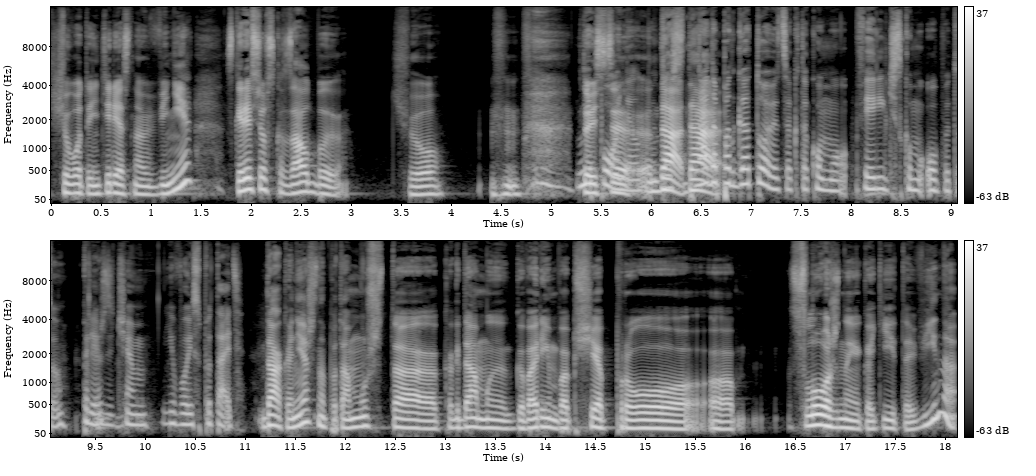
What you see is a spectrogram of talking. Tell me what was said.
чего-то интересного в вине, скорее всего, сказал бы, что Не То есть, э, понял. Да, есть да. Надо подготовиться к такому феерическому опыту, прежде чем его испытать. Да, конечно, потому что когда мы говорим вообще про э, сложные какие-то вина,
